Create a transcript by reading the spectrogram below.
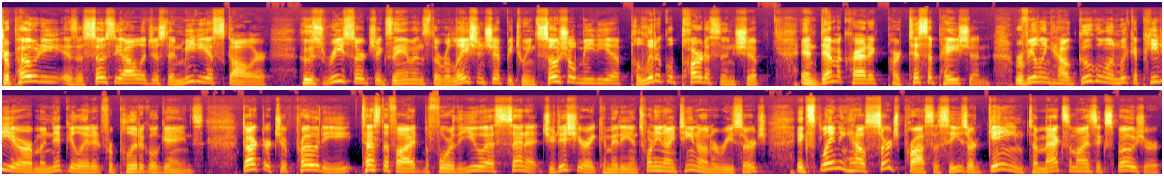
Tripodi is a sociologist and media scholar whose research examines the relationship between social media, political partisanship, and democratic participation, revealing how Google and Wikipedia are manipulated for political gains. Dr. Tripodi testified before the U.S. Senate Judiciary Committee in 2019 on her research, explaining how search processes are gamed to maximize exposure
